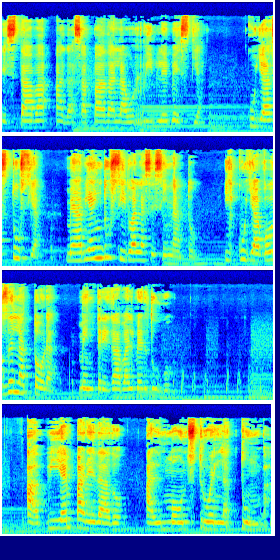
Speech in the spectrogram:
estaba agazapada la horrible bestia, cuya astucia me había inducido al asesinato y cuya voz de la tora me entregaba al verdugo. había emparedado al monstruo en la tumba.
